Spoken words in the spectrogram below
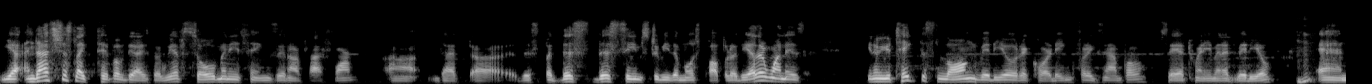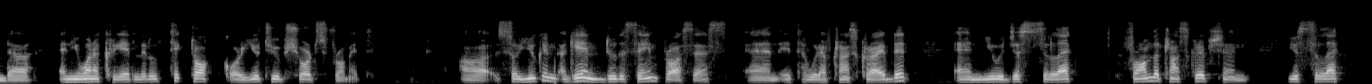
Yeah and that's just like tip of the iceberg. We have so many things in our platform uh, that uh, this but this this seems to be the most popular. The other one is you know you take this long video recording for example say a 20 minute video Mhm. and uh, and you want to create little tiktok or youtube shorts from it. Uh, so you can again do the same process and it would have transcribed it. And you would just select from the transcription you select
